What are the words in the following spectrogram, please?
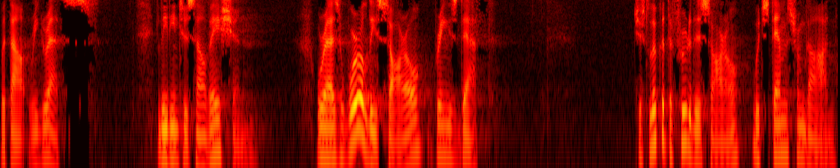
without regrets, leading to salvation, whereas worldly sorrow brings death. Just look at the fruit of this sorrow, which stems from God.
